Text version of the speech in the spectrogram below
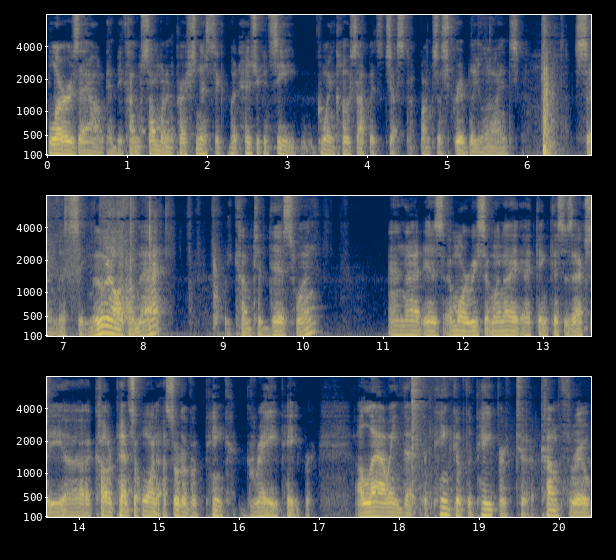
blurs out and becomes somewhat impressionistic. But as you can see, going close up, it's just a bunch of scribbly lines. So let's see, moving on from that, we come to this one. And that is a more recent one. I, I think this is actually a colored pencil on a sort of a pink gray paper, allowing the, the pink of the paper to come through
